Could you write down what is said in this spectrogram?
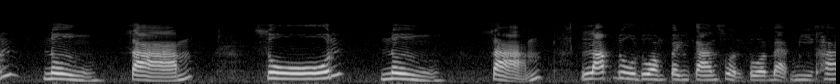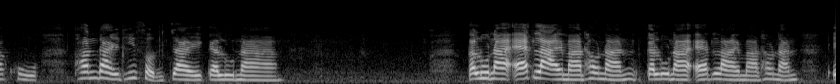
นย์หนึ่งสามศูนย์หนึ่งสามรับดูดวงเป็นการส่วนตัวแบบมีค่าครู ท่านใดที่สนใจกรุณา กรุณาแอดไลน์มาเท่านั้น กรุณาแอดไลน์มาเท่านั้น เอ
